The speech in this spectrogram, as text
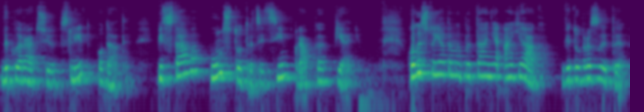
декларацію слід подати. Підстава пункт 137.5. Коли стоятиме питання, а як відобразити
